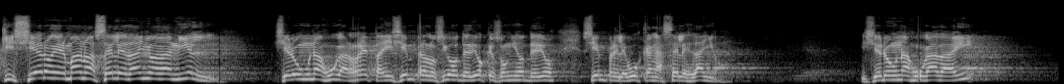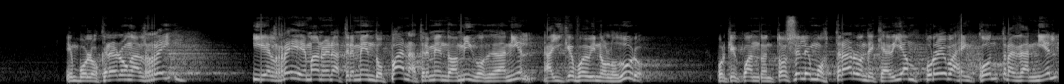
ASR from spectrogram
quisieron, hermano, hacerle daño a Daniel, hicieron una jugarreta y siempre a los hijos de Dios, que son hijos de Dios, siempre le buscan hacerles daño. Hicieron una jugada ahí, involucraron al rey y el rey, hermano, era tremendo pana, tremendo amigo de Daniel. Ahí que fue vino lo duro. Porque cuando entonces le mostraron de que habían pruebas en contra de Daniel,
